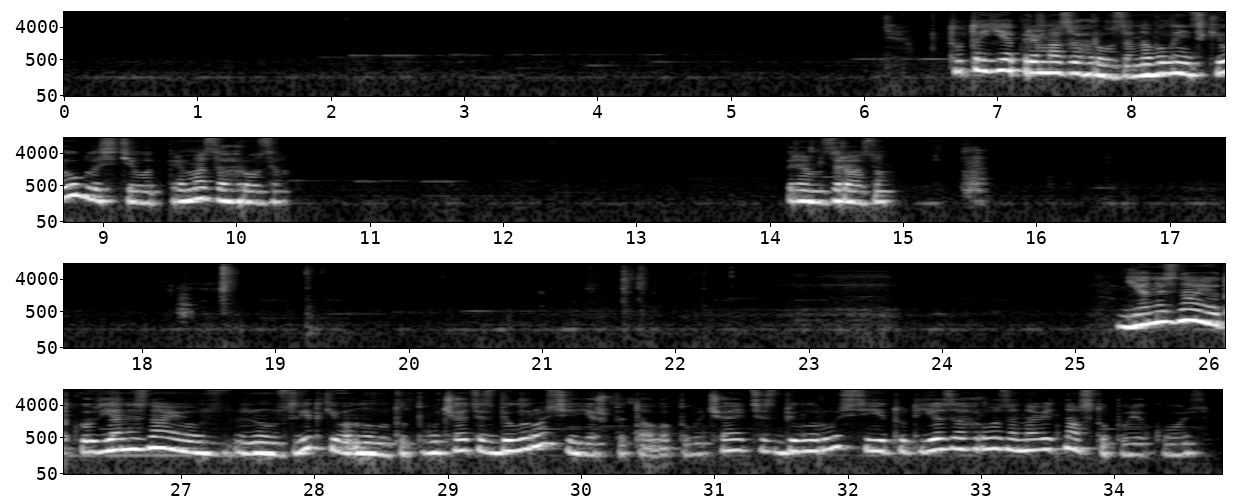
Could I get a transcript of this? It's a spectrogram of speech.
Тут є пряма загроза. На Волинській області от пряма загроза. Прям зразу. Я не знаю, я не знаю, ну, звідки, ну, тут, виходить, з Білорусі, я ж питала, виходить, з Білорусі тут є загроза навіть наступу якогось.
